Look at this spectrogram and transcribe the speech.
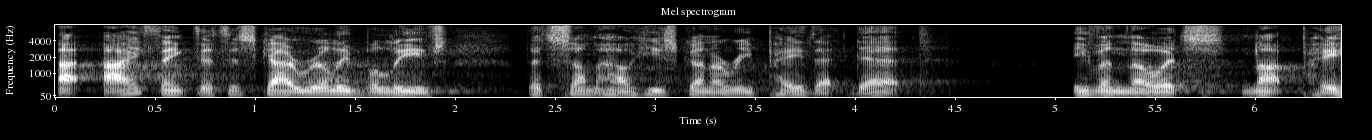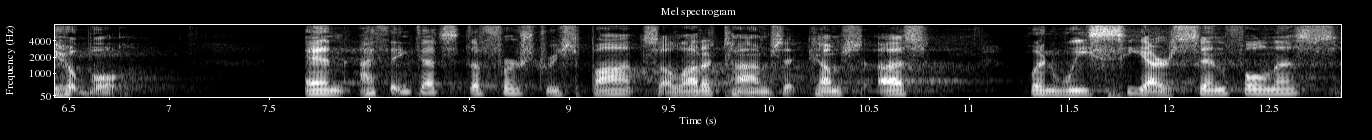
I, I think that this guy really believes that somehow he's going to repay that debt, even though it's not payable. And I think that's the first response a lot of times that comes to us when we see our sinfulness.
